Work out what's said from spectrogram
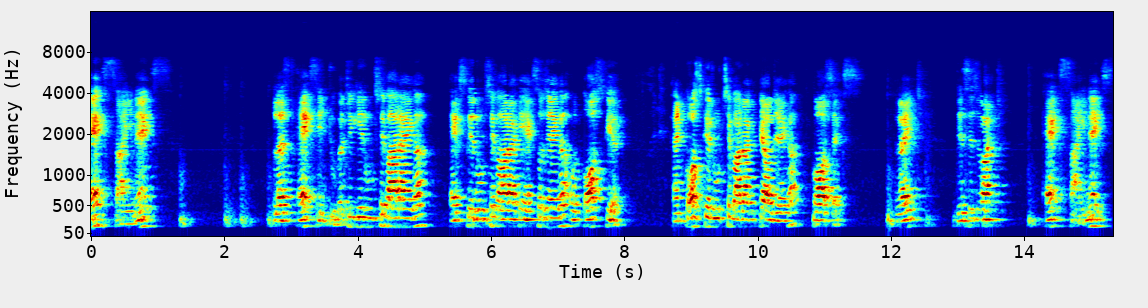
x sine x plus x into बच्चों ये रूट से बाहर आएगा एक्स के रूट से बाहर आके एक्स हो जाएगा और cos square and cos square root से बाहर आके क्या हो जाएगा? Cos x right this is what x sine x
